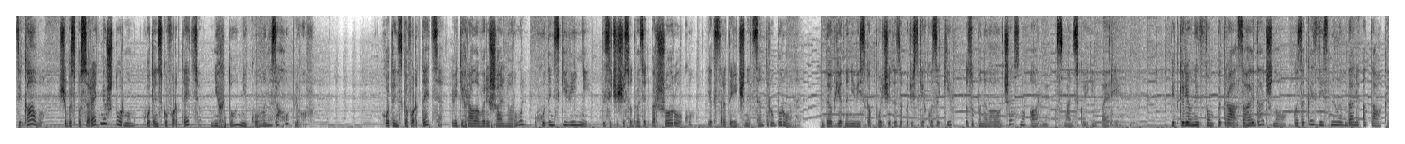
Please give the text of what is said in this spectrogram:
Цікаво, що безпосередньо штурмом Хотинську фортецю ніхто ніколи не захоплював. Хотинська фортеця відіграла вирішальну роль у Хотинській війні 1621 року як стратегічний центр оборони, де об'єднані війська Польщі та запорізьких козаків зупинили величезну армію Османської імперії. Під керівництвом Петра Сагайдачного козаки здійснили вдалі атаки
